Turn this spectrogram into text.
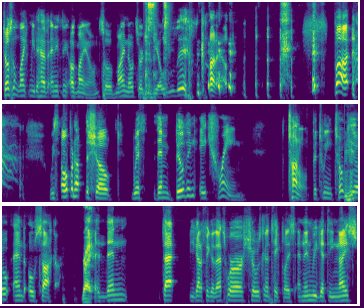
doesn't like me to have anything of my own, so my notes are going to be a little cut out. but we open up the show with them building a train tunnel between Tokyo and Osaka. Right. And then that you got to figure that's where our show is going to take place. And then we get the nice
